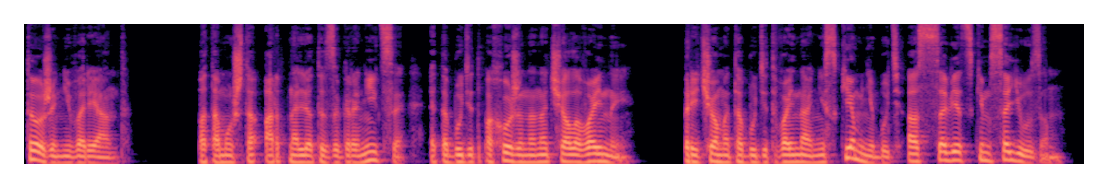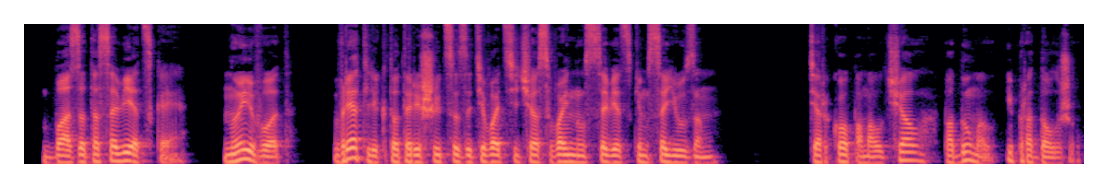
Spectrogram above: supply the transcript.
Тоже не вариант потому что арт-налеты за границы – это будет похоже на начало войны. Причем это будет война не с кем-нибудь, а с Советским Союзом. База-то советская. Ну и вот. Вряд ли кто-то решится затевать сейчас войну с Советским Союзом. Терко помолчал, подумал и продолжил.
